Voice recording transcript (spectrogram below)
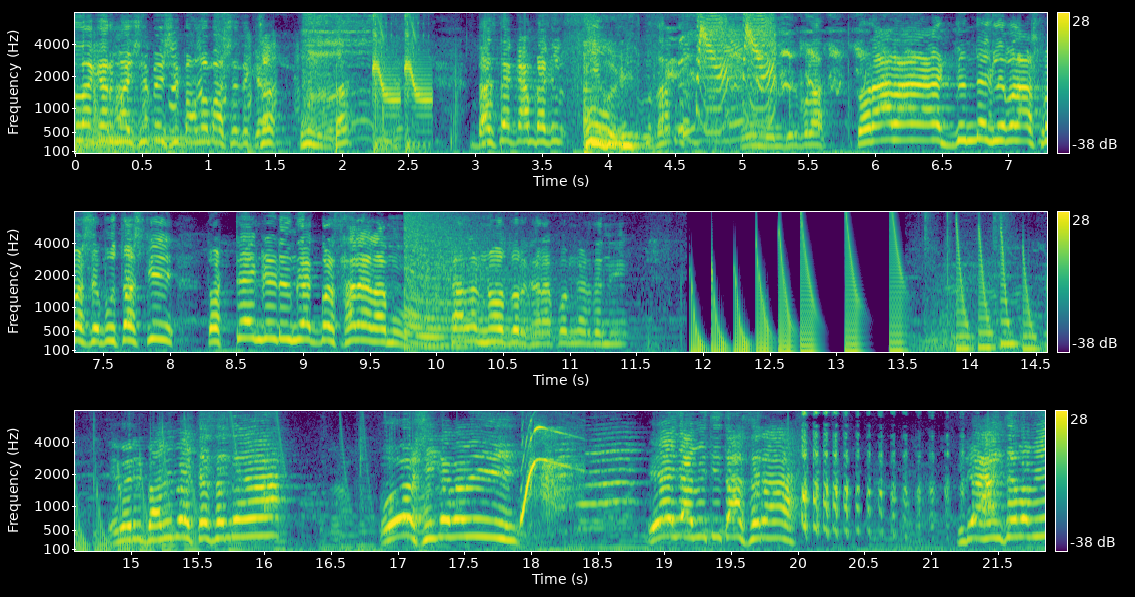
এলাকার মাইসে বেশি ভালোবাসে দেখে। হুমুন্দির কামড়া হুমুন্দির পোলা। তোর আর একদিন দেখলে এবার আশপাশে বুঝাস কি তোর টেঙ্গে ডুঙ্গে একবার এলামু তাহলে নজর খারাপ কোন কার জানি এবারে ভাবি বাইতেছে না? ও শিখা ভাবি এই যাবি এটা আনছে ভাবি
